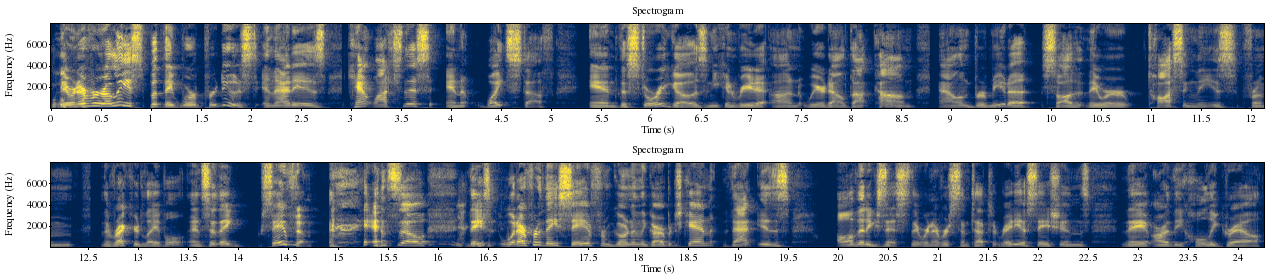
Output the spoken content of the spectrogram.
they were never released, but they were produced. And that is Can't Watch This and White Stuff. And the story goes, and you can read it on WeirdAl.com. Alan Bermuda saw that they were tossing these from the record label, and so they saved them. and so they, whatever they saved from going in the garbage can, that is all that exists. They were never sent out to radio stations. They are the holy grail.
